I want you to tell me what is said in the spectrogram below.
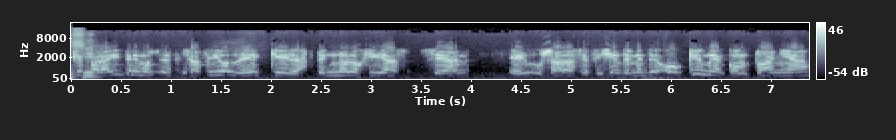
que para ahí tenemos el desafío de que las tecnologías sean usadas eficientemente o que me acompaña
